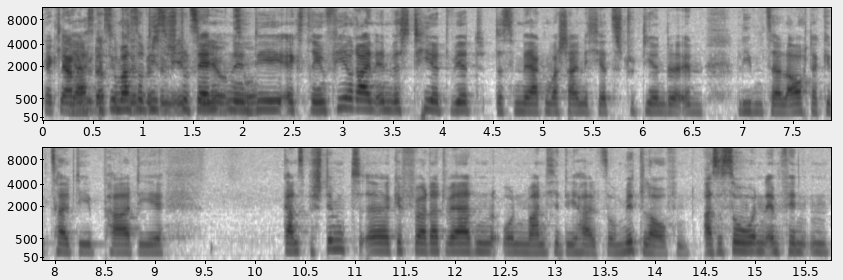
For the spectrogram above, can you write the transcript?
Ja klar, ja, es gibt immer so diese EC Studenten, und in so. die extrem viel rein investiert wird. Das merken wahrscheinlich jetzt Studierende in Liebenzell auch. Da gibt es halt die paar, die ganz bestimmt äh, gefördert werden und manche, die halt so mitlaufen. Also so ein Empfinden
